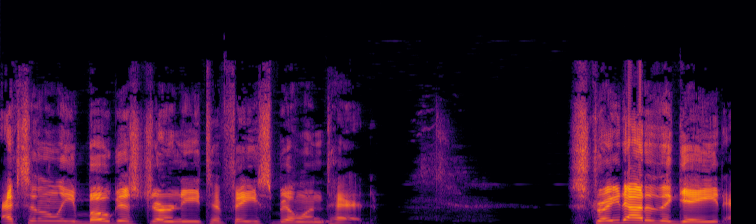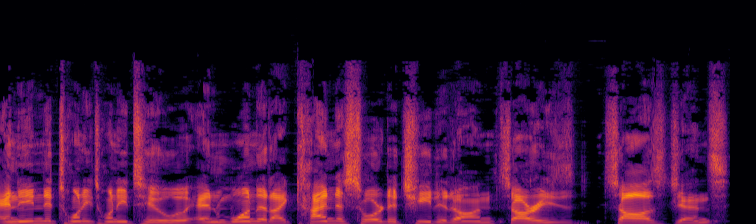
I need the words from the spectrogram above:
excellently bogus journey to face Bill and Ted straight out of the gate and into 2022, and one that I kind of sort of cheated on. Sorry, saws, gents.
